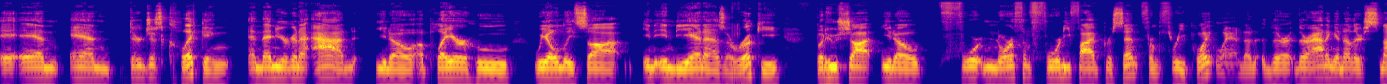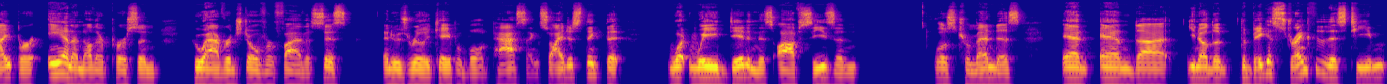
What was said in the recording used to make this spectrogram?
and and they're just clicking and then you're going to add you know a player who we only saw in Indiana as a rookie but who shot you know for north of 45% from three point land they're they're adding another sniper and another person who averaged over 5 assists and who's really capable of passing. So I just think that what Wade did in this offseason was tremendous. And and uh, you know, the the biggest strength of this team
